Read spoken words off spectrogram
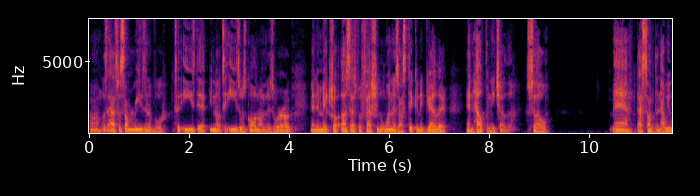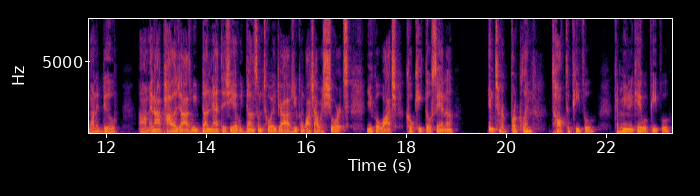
Um, let's ask for something reasonable to ease that, you know, to ease what's going on in this world and to make sure us as professional winners are sticking together and helping each other. So, man, that's something that we want to do. Um, and I apologize. We've done that this year. We've done some toy drives. You can watch our shorts. You can watch Coquito Santa enter Brooklyn, talk to people, communicate with people.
